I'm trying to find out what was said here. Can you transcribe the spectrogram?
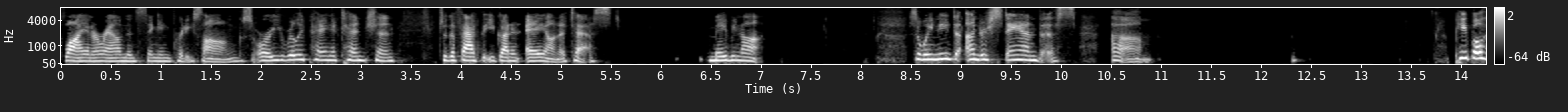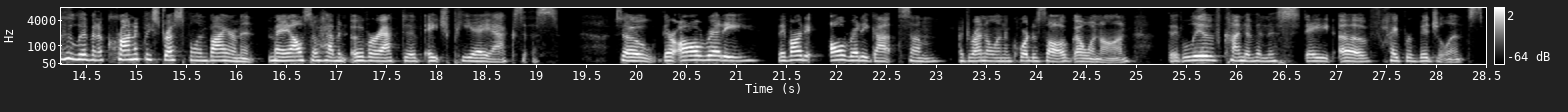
flying around and singing pretty songs? Or are you really paying attention to the fact that you got an a on a test? Maybe not so we need to understand this um, people who live in a chronically stressful environment may also have an overactive hpa axis. So they're already they've already already got some adrenaline and cortisol going on. They live kind of in this state of hypervigilance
